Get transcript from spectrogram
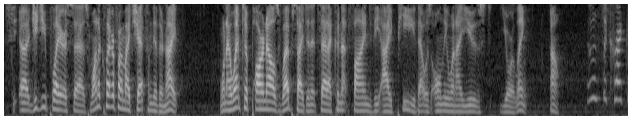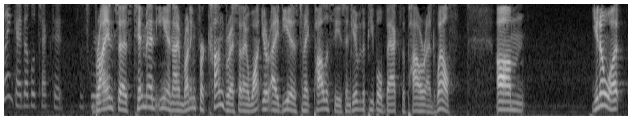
C- Uh, GG Player says, want to clarify my chat from the other night. When I went to Parnell's website and it said I could not find the IP, that was only when I used your link. Oh. it was the correct link. I double checked it. It. Brian says, Tim and Ian, I'm running for Congress and I want your ideas to make policies and give the people back the power and wealth. Um, you know what?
